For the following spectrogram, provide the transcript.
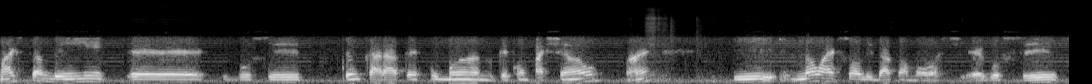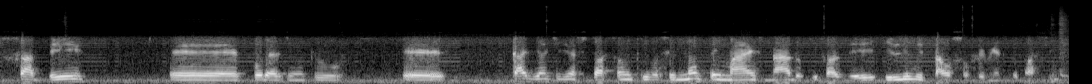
mas também é, você ter um caráter humano, ter compaixão, né? e não é só lidar com a morte, é você saber, é, por exemplo, é, estar diante de uma situação em que você não tem mais nada o que fazer e limitar o sofrimento do paciente.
